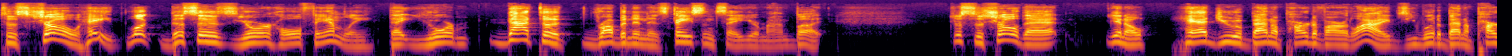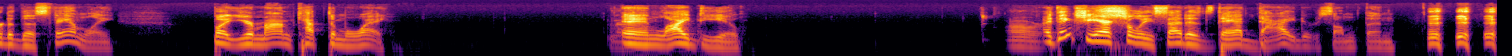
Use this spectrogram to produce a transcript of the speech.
to show, hey, look, this is your whole family that you're not to rub it in his face and say your mom, but just to show that, you know, had you have been a part of our lives, you would have been a part of this family. But your mom kept him away No. and lied to you. I think she actually said his dad died or something.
